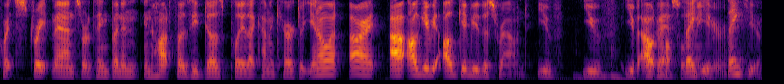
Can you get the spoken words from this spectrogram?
quite straight man sort of thing. But in, in Hot Fuzz, he does play that kind of character. You know what? All right, I'll, I'll give you I'll give you this round. You've you've you've out okay, hustled thank me you, here. thank you.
